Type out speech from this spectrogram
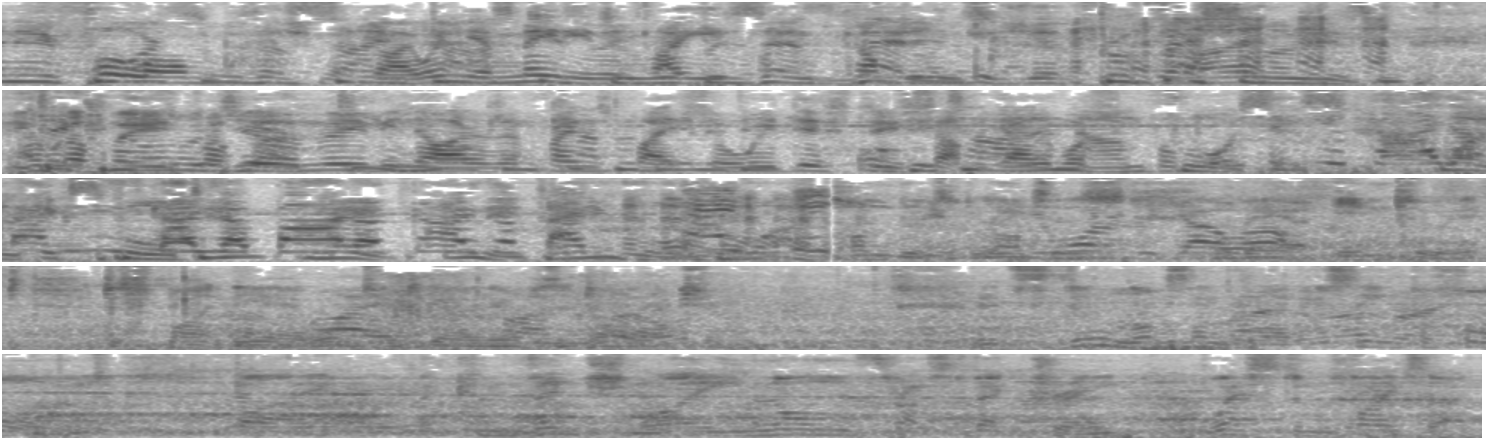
Guy. When you meet him, it's like he comes in and gives you professionalism, And do a movie night at a friend's place, or we just do something, go and watch some football. He says, "You guys are while exporting guys are bad, made in are it bad." and worldwide. hundreds of litres of air into it, despite the air wanting to go in the opposite direction. It's still not something I've ever seen performed by a conventional, i.e. non-thrust vectoring Western fighter.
